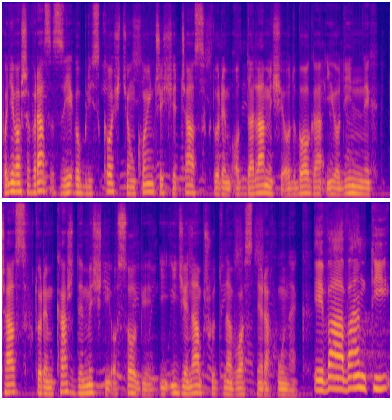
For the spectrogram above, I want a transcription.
Ponieważ wraz z Jego bliskością kończy się czas, w którym oddalamy się od Boga i od innych, czas, w którym każdy myśli o sobie i idzie naprzód na własny rachunek. E va avanti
